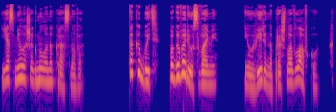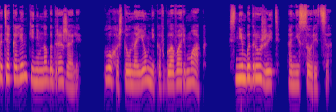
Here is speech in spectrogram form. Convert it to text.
я смело шагнула на Красного. «Так и быть, поговорю с вами». И уверенно прошла в лавку, хотя коленки немного дрожали. Плохо, что у наемников главарь маг, с ним бы дружить, а не ссориться.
